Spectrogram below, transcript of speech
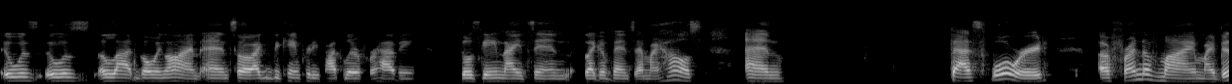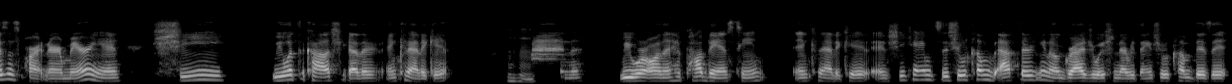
it was it was a lot going on, and so I became pretty popular for having those game nights and like events at my house. And fast forward, a friend of mine, my business partner, Marion, she, we went to college together in Connecticut. Mm-hmm. And we were on a hip hop dance team in Connecticut. And she came to, she would come after, you know, graduation and everything, she would come visit.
